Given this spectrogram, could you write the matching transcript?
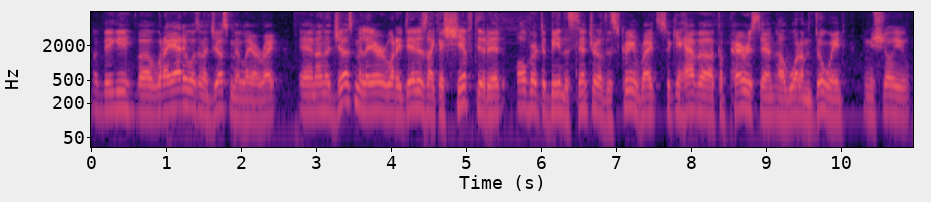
no biggie. But what I added was an adjustment layer, right? And on the adjustment layer, what I did is like I shifted it over to be in the center of the screen, right? So you can have a comparison of what I'm doing. Let me show you.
